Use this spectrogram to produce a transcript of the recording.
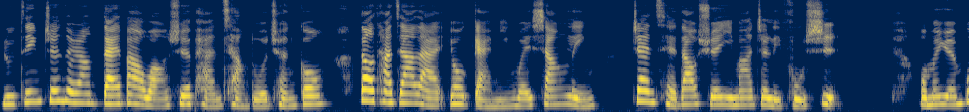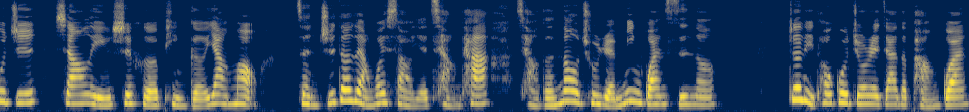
如今真的让呆霸王薛蟠抢夺成功，到他家来又改名为香菱，暂且到薛姨妈这里服侍。我们原不知香菱是何品格样貌，怎值得两位小爷抢她，抢得闹出人命官司呢？这里透过周瑞家的旁观，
